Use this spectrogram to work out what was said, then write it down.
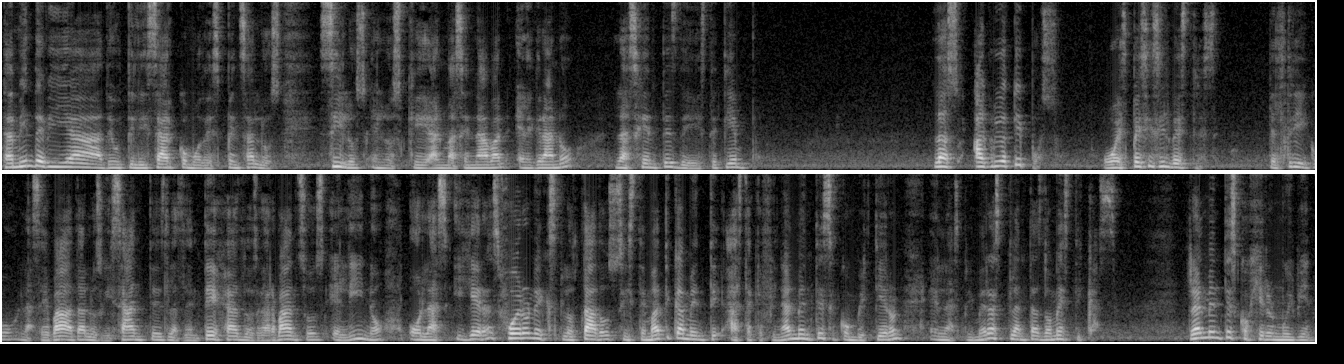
También debía de utilizar como despensa los silos en los que almacenaban el grano las gentes de este tiempo. Los agriotipos o especies silvestres del trigo, la cebada, los guisantes, las lentejas, los garbanzos, el lino o las higueras fueron explotados sistemáticamente hasta que finalmente se convirtieron en las primeras plantas domésticas. Realmente escogieron muy bien.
